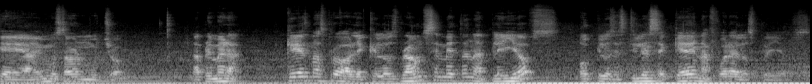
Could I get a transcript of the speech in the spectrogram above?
que a mí me gustaron mucho. La primera, ¿qué es más probable? ¿Que los Browns se metan a playoffs o que los Steelers se queden afuera de los playoffs?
